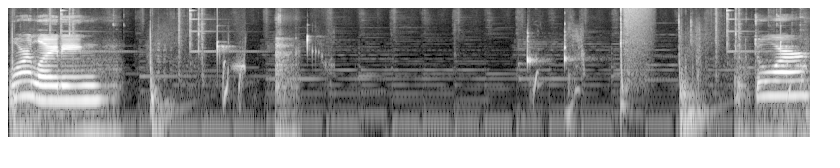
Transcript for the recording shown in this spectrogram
More lighting. Door.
